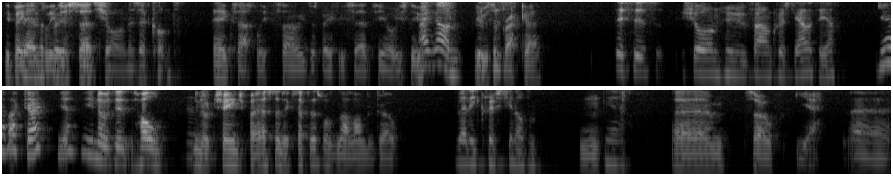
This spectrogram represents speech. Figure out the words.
he basically proof just said Shawn is a cunt. exactly. So he just basically said he always knew Hang on, he was this a is Bret guy. this is Shawn who found Christianity. Yeah, Yeah, that guy. Yeah, you know, the whole you know changed person. Except this wasn't that long ago. very Christian of him. Mm. Yeah, Um, so yeah, uh,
